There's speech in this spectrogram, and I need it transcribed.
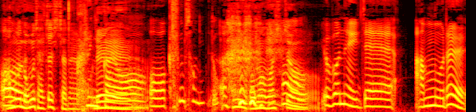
아, 안무 너무 잘 짜시잖아요. 그러니까요. 어, 가- 춤선이 또. 네. 음, 어마어마하시죠. 어. 요번에 이제 안무를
